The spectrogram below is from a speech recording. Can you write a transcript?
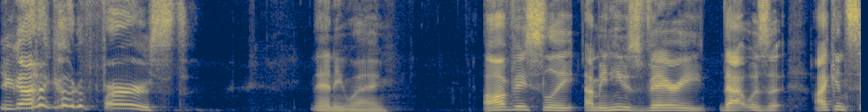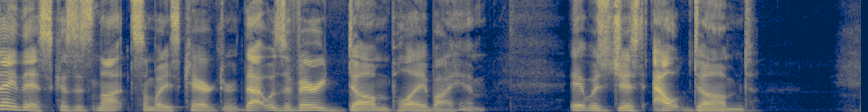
You got to go to first. Anyway, obviously, I mean, he was very, that was a, I can say this because it's not somebody's character. That was a very dumb play by him. It was just outdumbed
